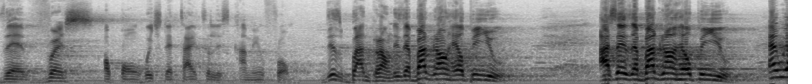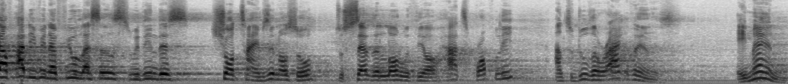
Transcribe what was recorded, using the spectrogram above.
the verse upon which the title is coming from. This background is the background helping you. I say, is the background helping you? And we have had even a few lessons within this short time, isn't also to serve the Lord with your hearts properly and to do the right things. Amen.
